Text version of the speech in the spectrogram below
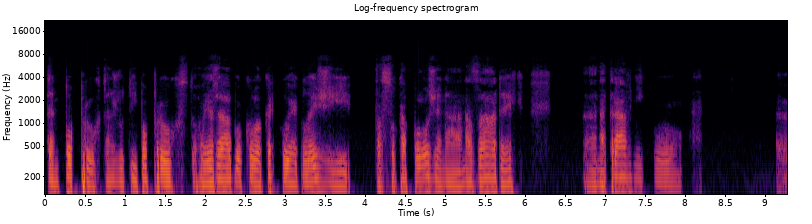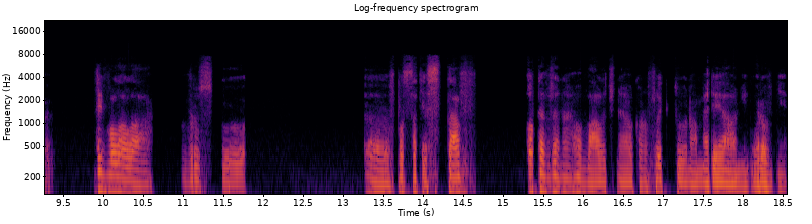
ten popruh, ten žlutý popruh z toho jeřábu okolo krku, jak leží, ta soka položená na zádech, na trávníku, vyvolala v Rusku v podstatě stav otevřeného válečného konfliktu na mediální úrovni.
